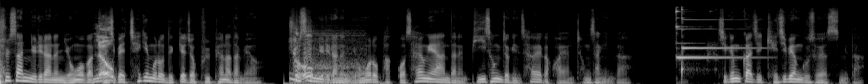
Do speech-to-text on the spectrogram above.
출산율이라는 용어가 계집의 책임으로 느껴져 불편하다며 출산율이라는 용어로 바꿔 사용해야 한다는 비이성적인 사회가 과연 정상인가? 지금까지 계집연구소였습니다.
